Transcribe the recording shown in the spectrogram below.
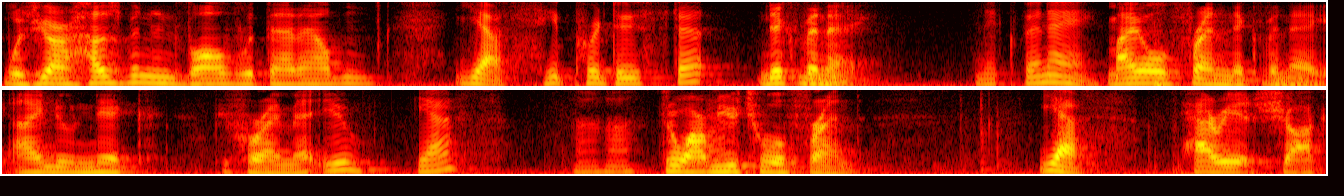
was your husband involved with that album? Yes, he produced it. Nick Mm-hmm. Venet. Nick Venet. My old friend Nick Venet. I knew Nick before I met you Yes. Uh huh. through our mutual friend, Yes. Harriet Schock.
